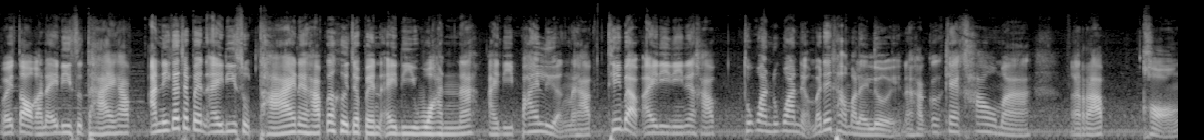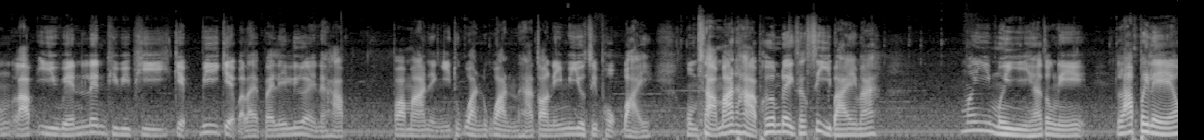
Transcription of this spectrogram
ไปต่อกัน ID สุดท้ายครับ อันนี้ก็จะเป็น ID สุดท้ายนะครับ ก็คือจะเป็น ID วันนะ ID ป้ายเหลืองนะครับ ที่แบบ ID นี้นะครับทุกวันทุกวันเนี่ยไม่ได้ทำอะไรเลยนะครับ ก็แค่เข้ามารับของรับอีเวนต์เล่น PVP เก็บบี้เก็บอะไรไปเรื่อยๆนะครับประมาณอย่างนี้ทุกวันทุกวันนะฮะตอนนี้มีอยู่ 16 ใบ ผมสามารถหาเพิ่มได้อีกสัก 4 ใบไหมไม่มีฮะตรงนี้ รับไปแล้ว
